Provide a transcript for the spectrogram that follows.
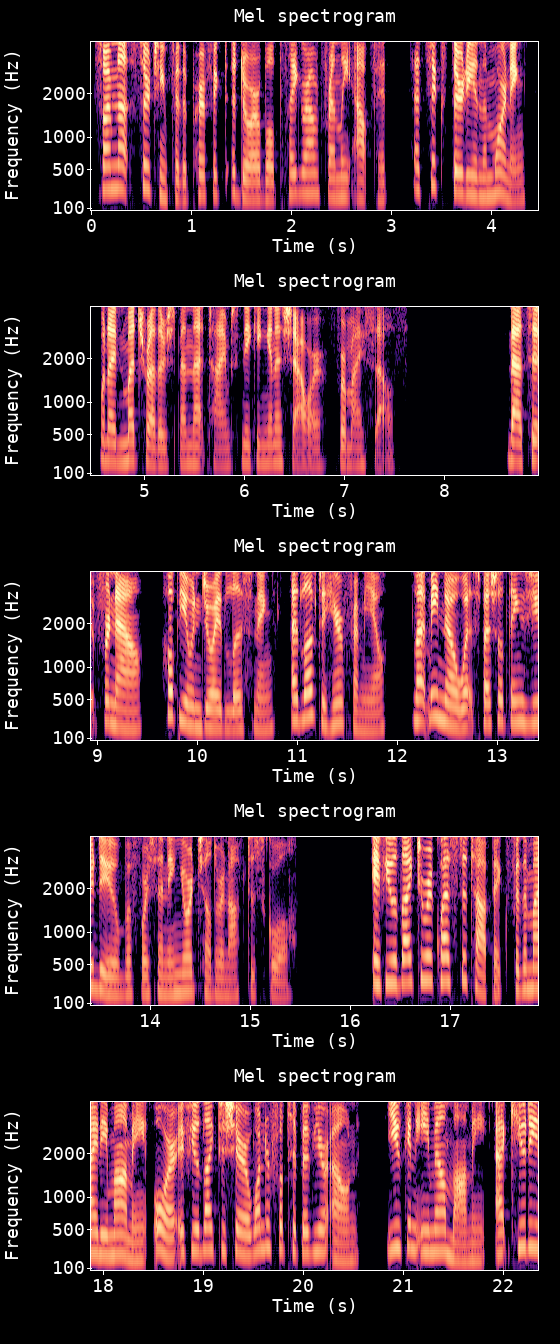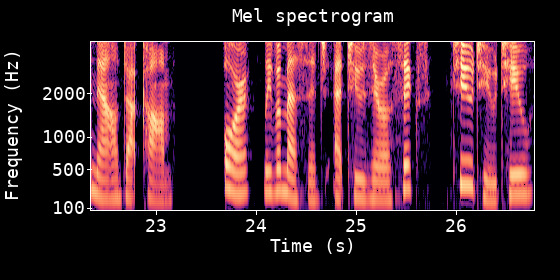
so I'm not searching for the perfect adorable playground friendly outfit at 6:30 in the morning when I'd much rather spend that time sneaking in a shower for myself. That's it for now. Hope you enjoyed listening. I'd love to hear from you. Let me know what special things you do before sending your children off to school. If you would like to request a topic for the Mighty Mommy, or if you'd like to share a wonderful tip of your own, you can email mommy at qdnow.com or leave a message at 206 222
